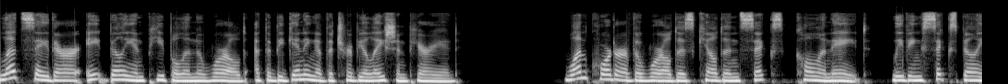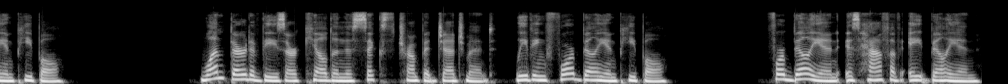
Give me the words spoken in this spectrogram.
Let's say there are 8 billion people in the world at the beginning of the tribulation period. One quarter of the world is killed in 6 colon 8, leaving 6 billion people. One third of these are killed in the sixth trumpet judgment, leaving 4 billion people. 4 billion is half of 8 billion.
